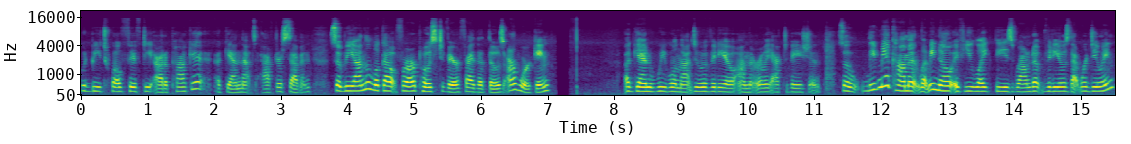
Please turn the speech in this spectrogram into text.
would be $12.50 out of pocket. Again, that's after 7. So be on the lookout for our post to verify that those are working. Again, we will not do a video on the early activation. So leave me a comment. Let me know if you like these roundup videos that we're doing.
